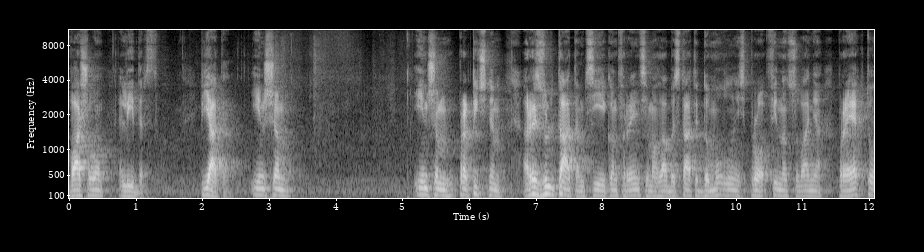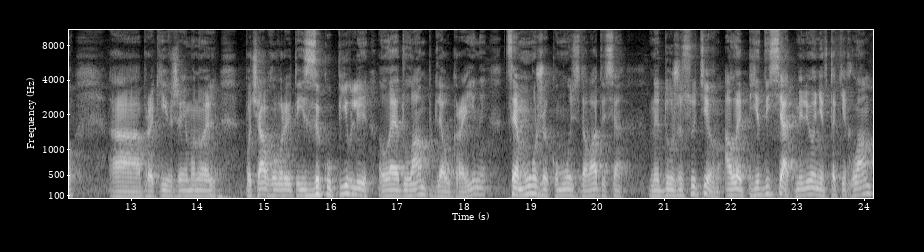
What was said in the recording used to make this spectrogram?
вашого лідерства. П'яте. Іншим Іншим практичним результатом цієї конференції могла би стати домовленість про фінансування проєкту, про який вже Еммануель почав говорити, із закупівлі led ламп для України. Це може комусь здаватися не дуже суттєвим, але 50 мільйонів таких ламп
